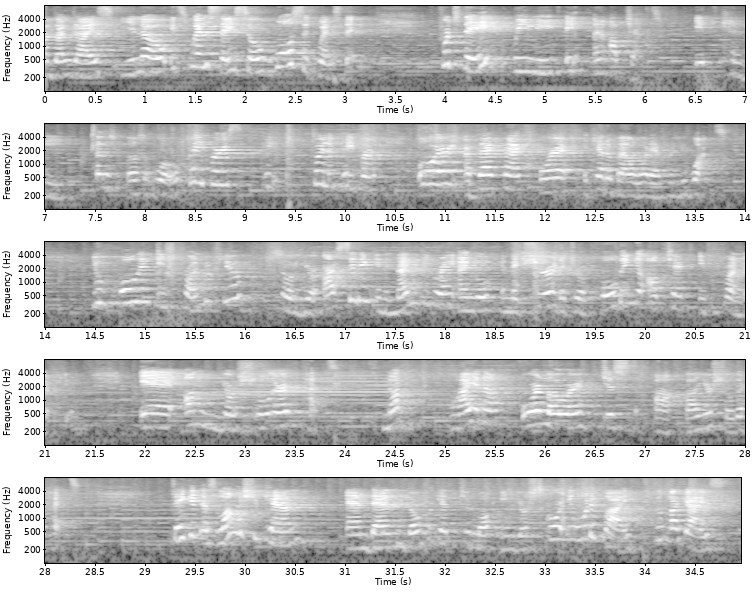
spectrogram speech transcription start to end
Not done guys. You know, it's Wednesday, so wall sit Wednesday. For today, we need a, an object. It can be a, roll of papers, pa toilet paper, or a backpack, or a kettlebell, whatever you want. You hold it in front of you, so you are sitting in a 90 degree angle and make sure that you're holding the object in front of you. Eh, on your shoulder height. Not high enough or lower, just uh, on your shoulder height. Take it as long as you can and then don't forget to log in your score in Wodify. Good luck guys!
